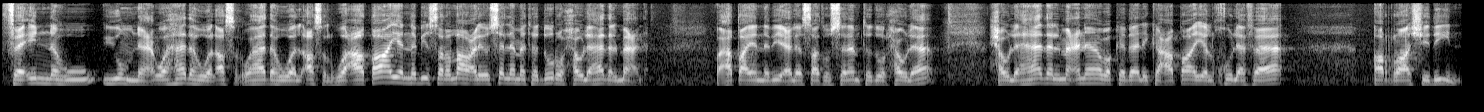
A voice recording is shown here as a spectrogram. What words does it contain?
فإنه يمنع وهذا هو الأصل وهذا هو الأصل. وعطايا النبي صلى الله عليه وسلم تدور حول هذا المعنى. وعطايا النبي عليه الصلاة والسلام تدور حول حول هذا المعنى وكذلك عطايا الخلفاء الراشدين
